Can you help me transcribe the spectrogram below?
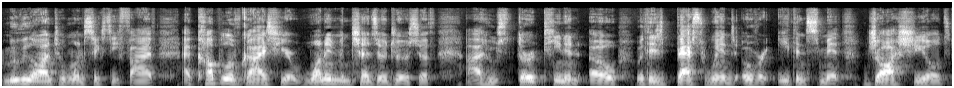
Moving on to 165, a couple of guys here. One in Vincenzo Joseph, uh, who's 13 and 0 with his best wins over Ethan Smith, Josh Shields,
